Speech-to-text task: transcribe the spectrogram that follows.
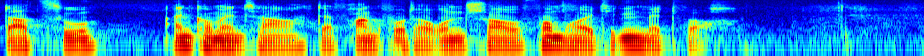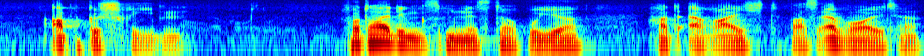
Dazu ein Kommentar der Frankfurter Rundschau vom heutigen Mittwoch. Abgeschrieben. Verteidigungsminister Rühe hat erreicht, was er wollte,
